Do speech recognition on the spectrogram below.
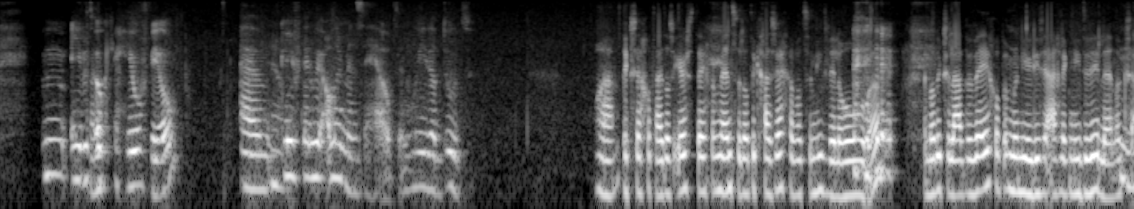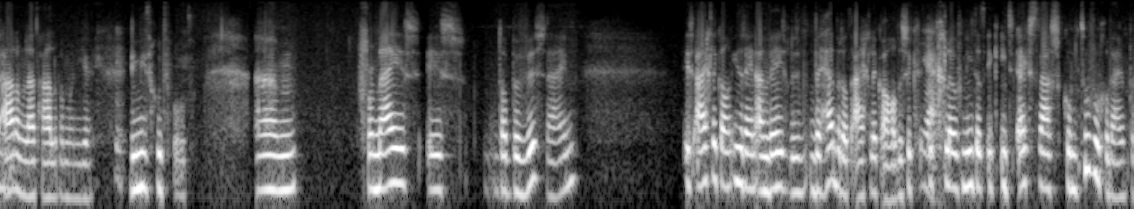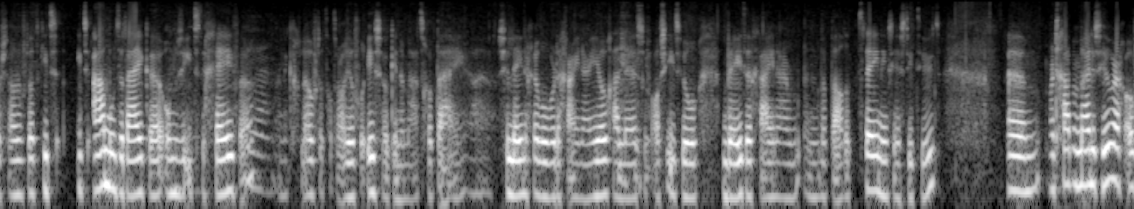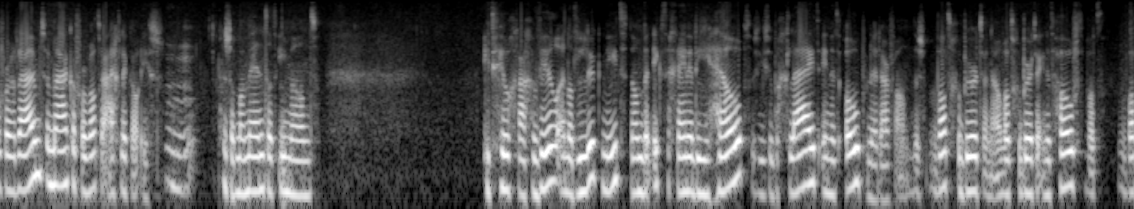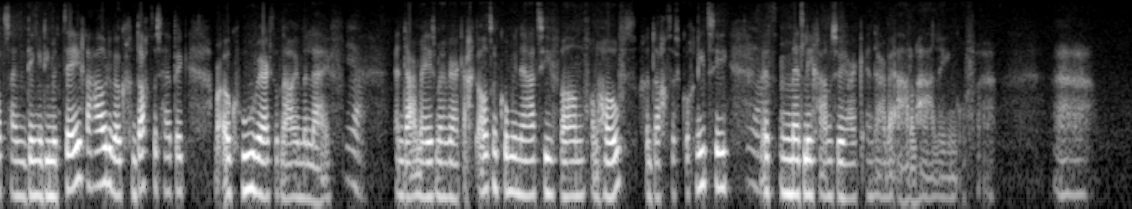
Mm, en je doet ook heel veel. Ehm, Ja. Kun je vertellen hoe je andere mensen helpt en hoe je dat doet? Ik zeg altijd als eerste tegen mensen dat ik ga zeggen wat ze niet willen horen. en dat ik ze laat bewegen op een manier die ze eigenlijk niet willen. En dat ik ze Mhm. adem laat halen op een manier die niet goed voelt. Ehm, voor mij is, is dat bewustzijn is eigenlijk al iedereen aanwezig. Dus we hebben dat eigenlijk al. Dus ik, Ja. ik geloof niet dat ik iets extra's kom toevoegen bij een persoon. Of dat ik iets, iets aan moet reiken om ze iets te geven. Ja. En ik geloof dat dat er al heel veel is ook in de maatschappij. Eh, als je leniger wil worden, ga je naar een yogales. of als je iets wil weten, ga je naar een, bepaalde trainingsinstituut. Ehm, maar het gaat bij mij dus heel erg over ruimte maken voor wat er eigenlijk al is. Mhm. Dus op het moment dat iemand iets heel graag wil en dat lukt niet, dan ben ik degene die helpt, dus die ze begeleidt in het openen daarvan. Dus wat gebeurt er nou? Wat gebeurt er in het hoofd? Wat, wat zijn de dingen die me tegenhouden? Welke gedachten heb ik? Maar ook hoe werkt dat nou in mijn lijf? Ja. En daarmee is mijn werk eigenlijk altijd een combinatie van, van hoofd, gedachten, cognitie, Ja. met, met lichaamswerk en daarbij ademhaling. Of eh, eh,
